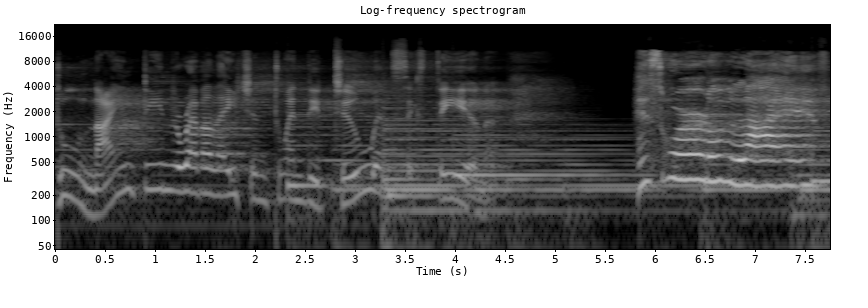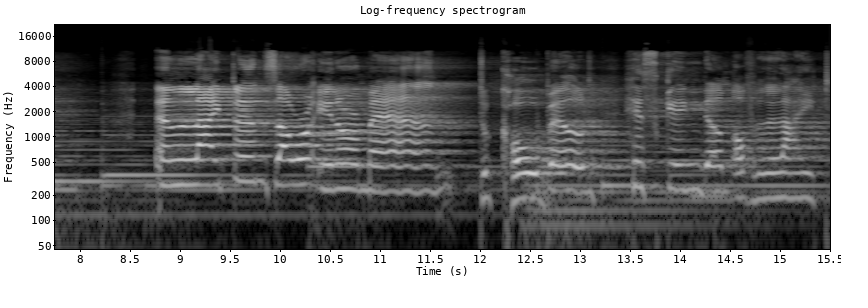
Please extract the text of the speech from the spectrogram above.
2:19, Revelation 22 and 16. His word of life enlightens our inner man to co-build his kingdom of light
